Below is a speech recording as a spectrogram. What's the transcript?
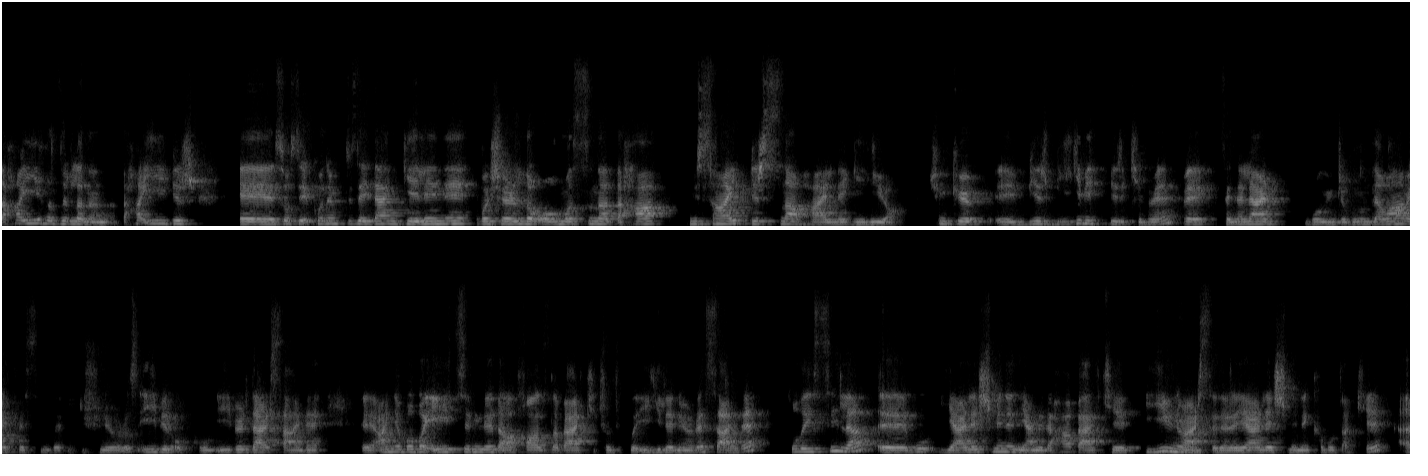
daha iyi hazırlananı, daha iyi bir e, sosyoekonomik düzeyden geleni başarılı olmasına daha müsait bir sınav haline geliyor. Çünkü e, bir bilgi bir- birikimi ve seneler boyunca bunun devam etmesini de düşünüyoruz. İyi bir okul, iyi bir dershane, e, anne baba eğitimli daha fazla belki çocukla ilgileniyor vesaire. Dolayısıyla e, bu yerleşmenin yani daha belki iyi üniversitelere yerleşmenin kamudaki e,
